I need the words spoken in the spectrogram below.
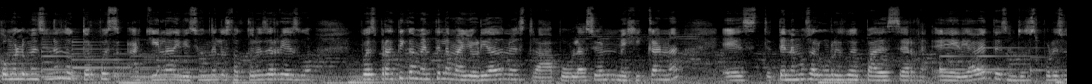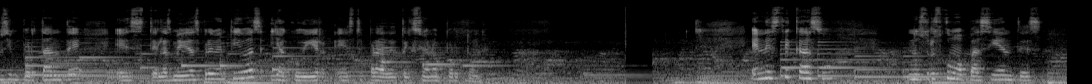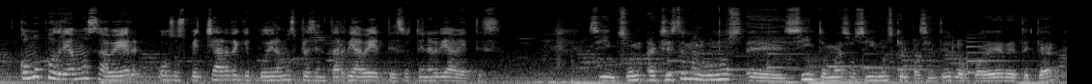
Como lo menciona el doctor, pues aquí en la división de los factores de riesgo, pues prácticamente la mayoría de nuestra población mexicana este, tenemos algún riesgo de padecer eh, diabetes, entonces por eso es importante este, las medidas preventivas y acudir este, para detección oportuna. En este caso, nosotros como pacientes, ¿cómo podríamos saber o sospechar de que pudiéramos presentar diabetes o tener diabetes? Sí, son, existen algunos eh, síntomas o signos que el paciente lo puede detectar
